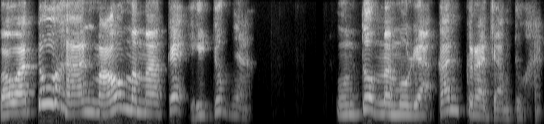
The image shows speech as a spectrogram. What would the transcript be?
Bahwa Tuhan mau memakai hidupnya untuk memuliakan kerajaan Tuhan.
